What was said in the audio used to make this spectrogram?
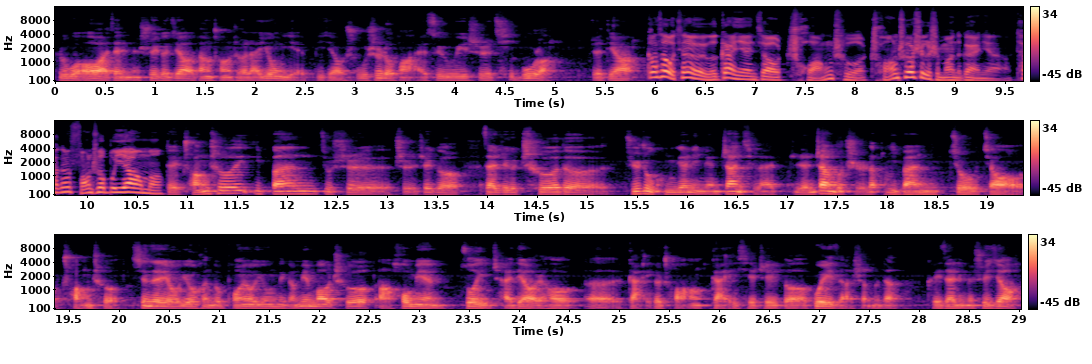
如果偶尔在里面睡个觉当床车来用也比较舒适的话，SUV 是起步了。这第二，刚才我听到有一个概念叫床车，床车是个什么样的概念啊？它跟房车不一样吗？对，床车一般就是指这个在这个车的居住空间里面站起来人站不直的，一般就叫床车。现在有有很多朋友用那个面包车把后面座椅拆掉，然后呃改一个床，改一些这个柜子啊什么的，可以在里面睡觉。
